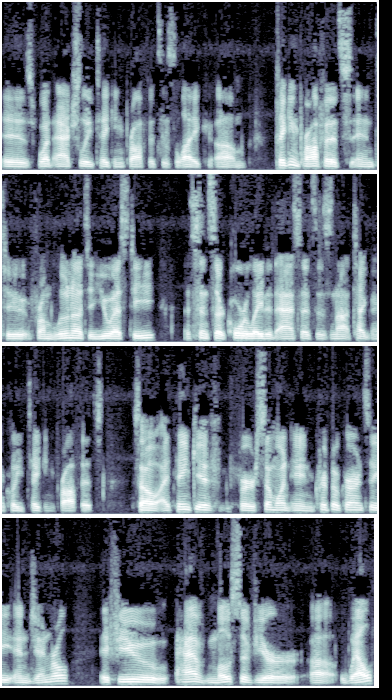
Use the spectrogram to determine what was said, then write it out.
is what actually taking profits is like. Um, taking profits into from Luna to UST, since they're correlated assets, is not technically taking profits. So I think if for someone in cryptocurrency in general, if you have most of your uh, wealth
